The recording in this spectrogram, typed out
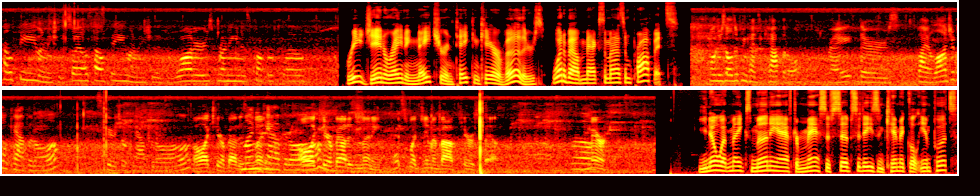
healthy. We want to make sure the soil's healthy. We want to make sure that the water's running in its proper flow. Regenerating nature and taking care of others? What about maximizing profits? Well, there's all different kinds of capital, right? There's biological capital, spiritual capital. All I care about is Money money. capital. All I care about is money. That's what Jimmy Bob cares about. Well, America. You know what makes money after massive subsidies and chemical inputs?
